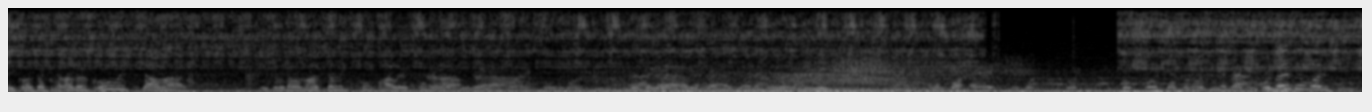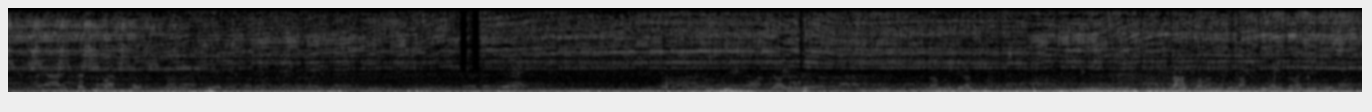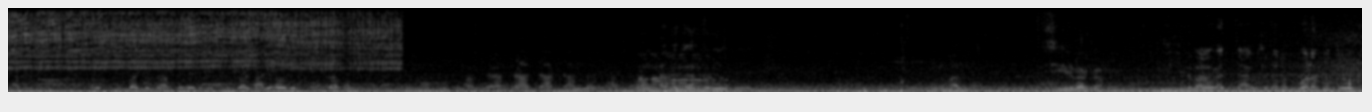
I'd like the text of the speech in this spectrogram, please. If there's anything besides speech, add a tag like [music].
এই কলটা খেলানোর খুব ইচ্ছা আমার। এই কলটা মাছ খেলে খুব ভালো খুব ভালো। ওটাই তো বলছি? আরেকটা সিলভার কাপ সেটা একটু বলে তো চোখ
